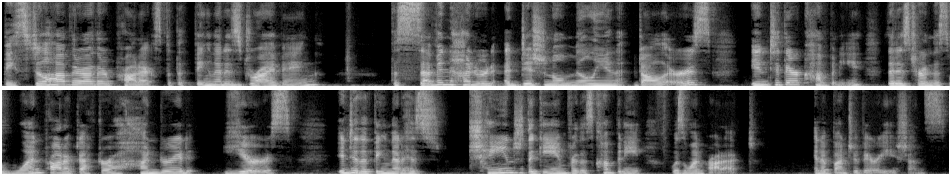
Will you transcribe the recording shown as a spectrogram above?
They still have their other products, but the thing that is driving the 700 additional million dollars into their company that has turned this one product after a hundred years into the thing that has changed the game for this company was one product in a bunch of variations.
